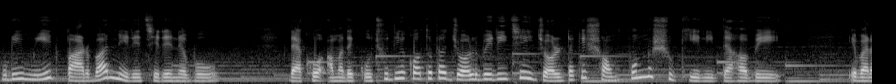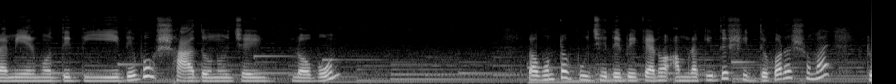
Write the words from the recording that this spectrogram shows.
কুড়ি মিনিট বারবার নেড়ে ছেড়ে নেব। দেখো, আমাদের কচু দিয়ে কতটা জল বেরিয়েছে, এই জলটাকে সম্পূর্ণ শুকিয়ে নিতে হবে। এবার আমি এর মধ্যে দিয়ে দেব স্বাদ অনুযায়ী লবণ। লবণটা বুঝে দেবে কেন আমরা কিন্তু সিদ্ধ করার সময় একটু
